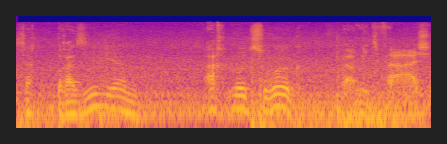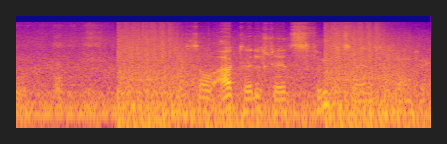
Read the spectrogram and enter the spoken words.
Ich sag, Brasilien. 8-0 zurück. Hör mich zu verarschen. So, aktuell steht es 15 für Frankreich.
